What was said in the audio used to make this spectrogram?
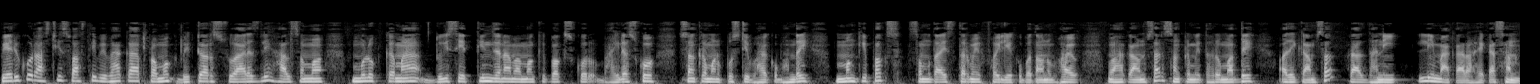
पेरूको राष्ट्रिय स्वास्थ्य विभागका प्रमुख भिक्टर सुवारेजले हालसम्म मुलुकमा दुई सय तीनजनामा मंकीपक्सको भाइरसको संक्रमण पुष्टि भएको भन्दै मंकीपक्स समुदाय स्तरमै फैलिएको बताउनुभयो। उहाँका अनुसार संक्रमितहरूमध्ये अधिकांश राजधानी लिमाका रहेका छन्।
